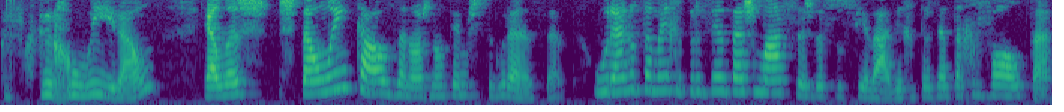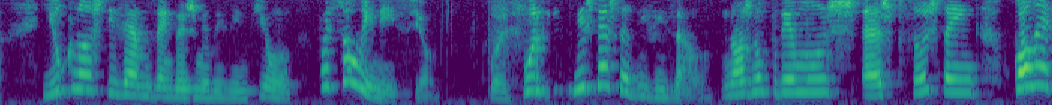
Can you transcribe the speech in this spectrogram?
que, que ruíram, elas estão em causa, nós não temos segurança. Urano também representa as massas da sociedade e representa a revolta. E o que nós tivemos em 2021 foi só o início. Pois. Porque existe esta divisão. Nós não podemos. As pessoas têm. Qual é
